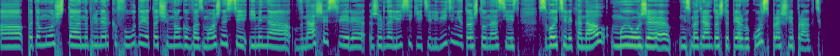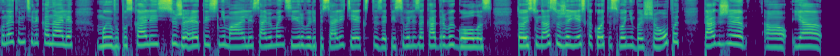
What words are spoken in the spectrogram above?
А, Потому что, например, КФУ дает очень много возможностей именно в нашей сфере журналистики и телевидения, то, что у нас есть свой телеканал. Мы уже, несмотря на то, что первый курс, прошли практику на этом телеканале, мы выпускали сюжеты, снимали, сами монтировали, писали тексты, записывали закадровый голос. То есть у нас уже есть какой-то свой небольшой опыт. Также а, я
